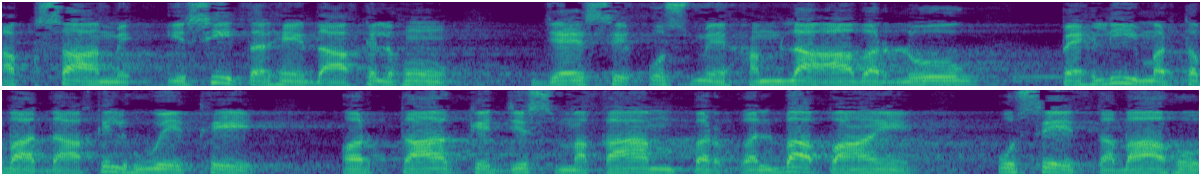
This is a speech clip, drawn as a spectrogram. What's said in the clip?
اقسا میں اسی طرح داخل ہوں، جیسے اس میں حملہ آور لوگ پہلی مرتبہ داخل ہوئے تھے اور تاکہ جس مقام پر غلبہ پائیں، اسے تباہ و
